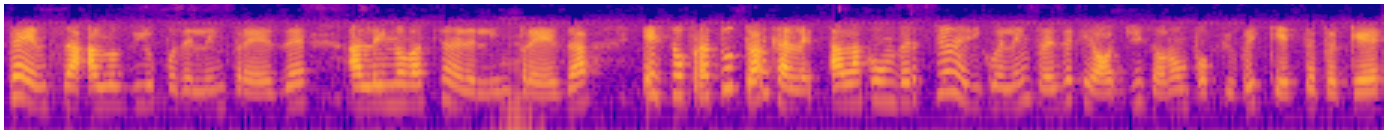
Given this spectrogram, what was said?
pensa allo sviluppo delle imprese, all'innovazione dell'impresa e soprattutto anche alle, alla conversione di quelle imprese che oggi sono un po' più vecchiette perché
